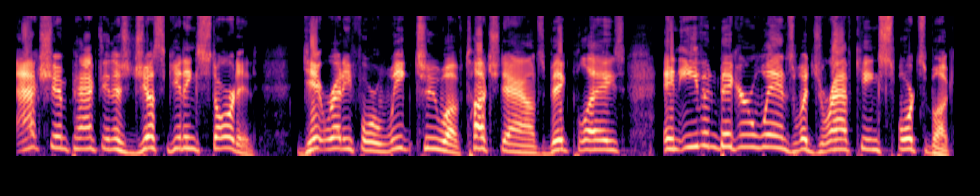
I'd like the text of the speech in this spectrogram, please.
action packed and is just getting started. Get ready for week two of touchdowns, big plays, and even bigger wins with DraftKings Sportsbook,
